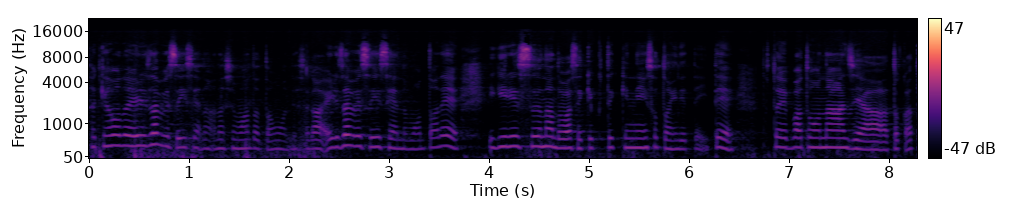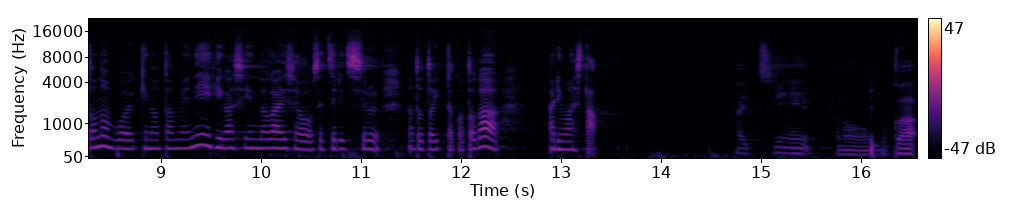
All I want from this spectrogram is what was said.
先ほどエリザベス1世の話もあったと思うんですがエリザベス1世の下でイギリスなどは積極的に外に出ていて例えば東南アジアとかとの貿易のために東インド会社を設立するなどといったことがありましたはい次にあの僕は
